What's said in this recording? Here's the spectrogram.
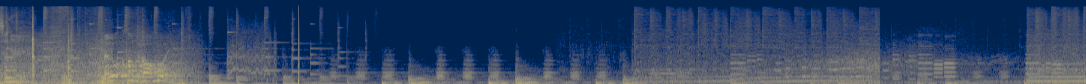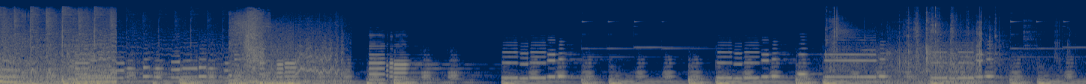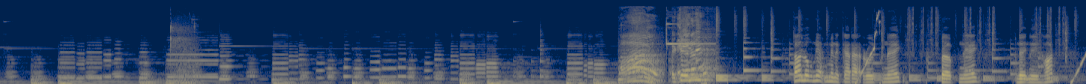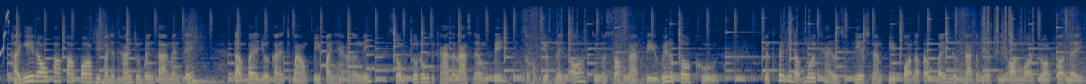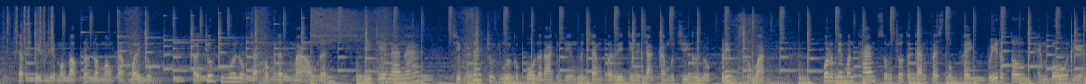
សិនណានៅលក់សំតកមួយ វ៉ាវអីគេហ្នឹងតើលោកអ្នកមានអាការៈរោយភ្នែកព្រើភ្នែកភ្នែកនឿយហត់ហើយងាយរងផលប៉ះពាល់ពីមជ្ឈដ្ឋានជំវិញតើមែនទេដើម្បីយល់កាន់តែច្បាស់អំពីបញ្ហាអស់ទាំងនេះសូមចូលរួមសិក្ខាសាលាស្ដីអំពីសុខភាពភ្នែកល្អជីវិតស្រស់ស្រាយពី Viroto Cool នៅថ្ងៃទី11ខែឧសភាឆ្នាំ2018នៅផ្សារទំនើប Eon Mall ជាប់ផ្ទាល់ដីចាប់ពីវេលាម៉ោង10ព្រឹកដល់ម៉ោង8យប់ហើយជួបជាមួយលោកច័ន្ទកុំបណ្ឌិតម៉ាអងរិន DJ Nana ជាពិសេសជួបជាមួយកពូតារាចម្រៀងប្រចាំបរិយាជាណាចក្រកម្ពុជាគឺលោកព្រីបសុវត្ថិព័ត៌មានបន្ថែមសូមចូលទៅកាន់ Facebook Page Viroto Cambodia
